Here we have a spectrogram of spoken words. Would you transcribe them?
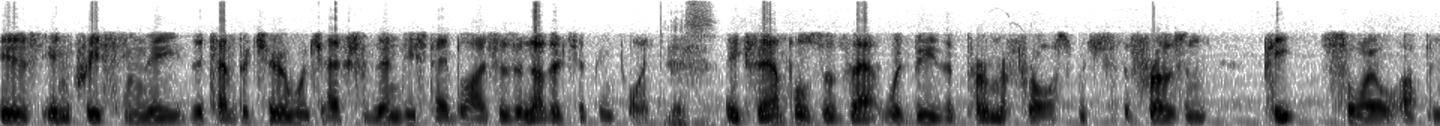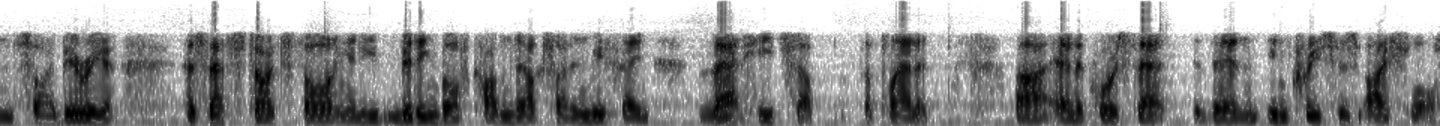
is increasing the, the temperature, which actually then destabilizes another tipping point. Yes. Examples of that would be the permafrost, which is the frozen peat soil up in Siberia. As that starts thawing and emitting both carbon dioxide and methane, that heats up the planet. Uh, and of course, that then increases ice loss.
